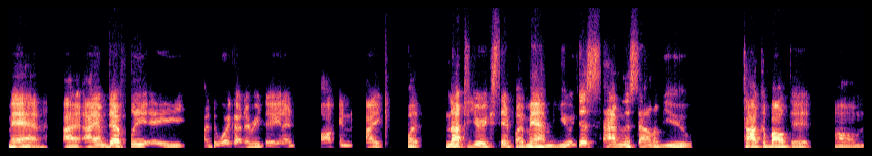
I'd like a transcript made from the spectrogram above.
Man, I, I am definitely a I do work out every day and I walk and hike, but not to your extent. But man, you just having the sound of you talk about it. Um,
